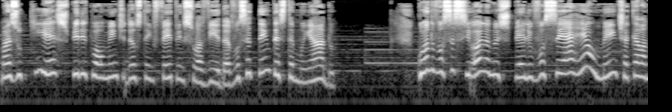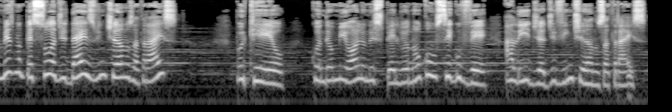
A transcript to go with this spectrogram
mas o que espiritualmente Deus tem feito em sua vida. Você tem testemunhado? Quando você se olha no espelho, você é realmente aquela mesma pessoa de 10, 20 anos atrás? Porque eu, quando eu me olho no espelho, eu não consigo ver a Lídia de 20 anos atrás.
